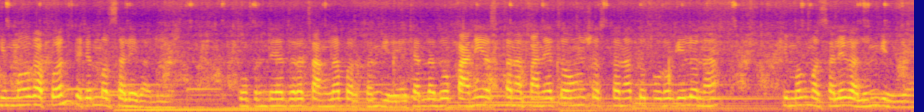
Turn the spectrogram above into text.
की मग आपण त्याच्यात मसाले घालूया. तोपर्यंत त्याच्यात जरा चांगला परतन घेऊया. याच्यातला जो पाणी असताना पाण्याचा अंश असताना तो थोडं गेलो ना की मग मसाले घालून घेऊया.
